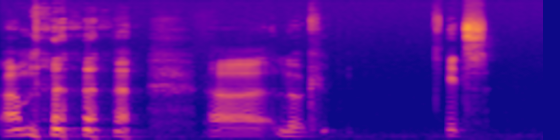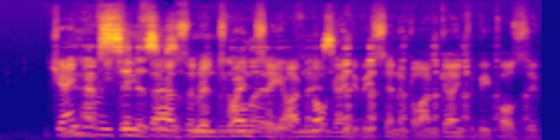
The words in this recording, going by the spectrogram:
Um, uh, look, it's January 2020. I'm not going to be cynical. I'm going to be positive.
